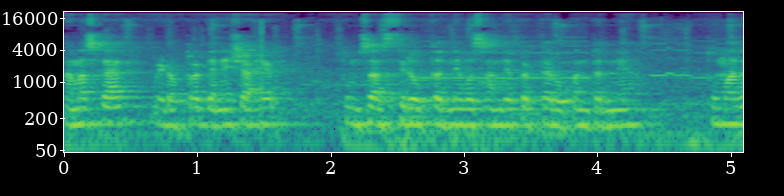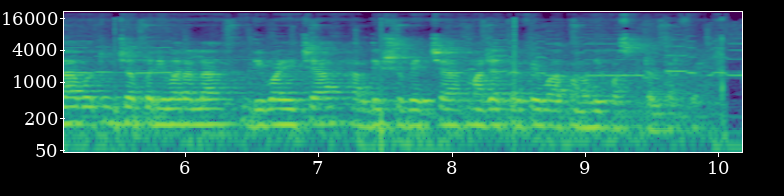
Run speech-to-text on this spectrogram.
नमस्कार मी डॉक्टर गणेश आहेर. तुमचा अस्थिरोग तज्ज्ञ व सांधे प्रत्यारोपण तज्ज्ञ तुम्हाला व तुमच्या परिवाराला दिवाळीच्या हार्दिक शुभेच्छा माझ्यातर्फे व आत्मामालिक हॉस्पिटलतर्फे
